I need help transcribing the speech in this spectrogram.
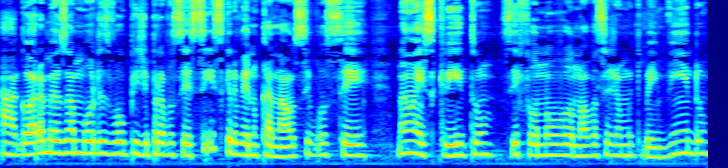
Agora, meus amores, vou pedir para você se inscrever no canal se você não é inscrito. Se for novo ou nova, seja muito bem-vindo.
